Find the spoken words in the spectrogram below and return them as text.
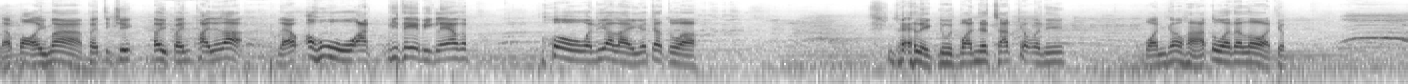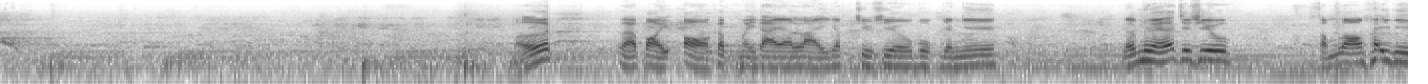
แล้วปล่อยมาเพชรชิก เอ้ย เป็นไพเรล่าแล้วโอ้โหอัดพี่เทพอีกแล้วครับ โอ้วันนี้อะไรก็เจ้าตัว แม่เหล็กดูดบอลชัดครับวันนี้ บอลเข้าหาตัวตลอดครับเปิดแล้วปล่อยออกครับไม่ได้อะไรครับชิวๆบุกอย่างนี้เริ่มเหนื่อยแล้วชิวๆสำรองไม่มี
